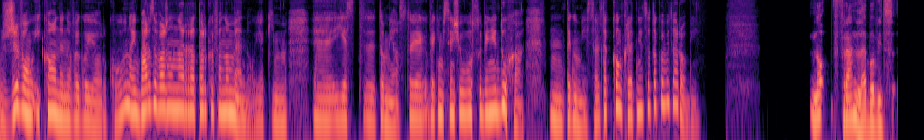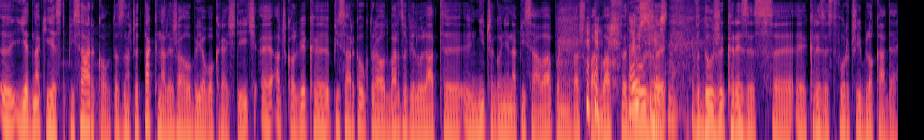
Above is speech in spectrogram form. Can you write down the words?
żywą ikonę Nowego Jorku, no i bardzo ważną narratorkę fenomenu, jakim e, jest to miasto, jak, w jakimś sensie uosobienie ducha tego miejsca. Ale tak konkretnie, co ta kobieta robi? No, Fran Lebowitz y, jednak jest pisarką, to znaczy tak należałoby ją określić, y, aczkolwiek y, pisarką, która od bardzo wielu lat niczego nie napisała, ponieważ wpadła w, duży, w duży kryzys, kryzys twórczy i blokadę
